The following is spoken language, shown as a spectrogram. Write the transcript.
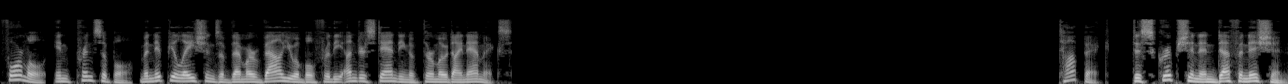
Formal, in principle, manipulations of them are valuable for the understanding of thermodynamics. Description and definition.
